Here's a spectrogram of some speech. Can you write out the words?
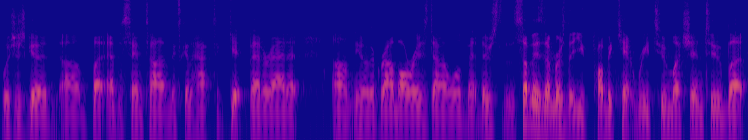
which is good. Um, but at the same time, he's going to have to get better at it. Um, you know, the ground ball rate is down a little bit. There's some of these numbers that you probably can't read too much into, but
